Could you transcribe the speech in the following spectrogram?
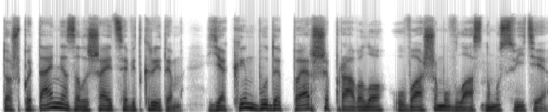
Тож питання залишається відкритим: яким буде перше правило у вашому власному світі?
